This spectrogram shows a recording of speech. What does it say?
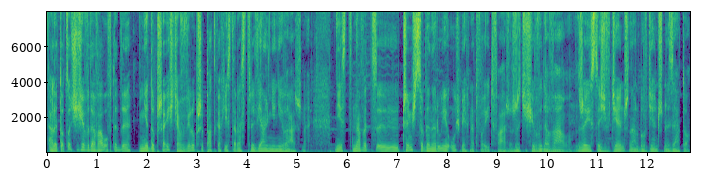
Ale to, co ci się wydawało wtedy nie do przejścia, w wielu przypadkach jest teraz trywialnie nieważne jest nawet y, czymś, co generuje uśmiech na twojej twarzy, że ci się wydawało, że jesteś wdzięczna albo wdzięczny za to,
